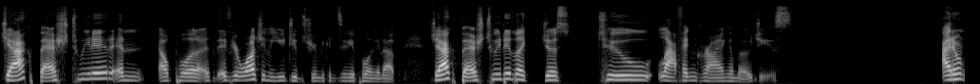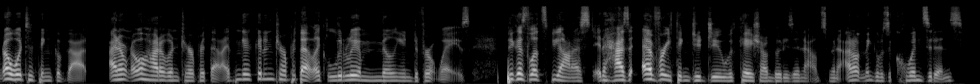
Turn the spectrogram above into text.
Jack Bech tweeted, and I'll pull it. up. If you're watching the YouTube stream, you can see me pulling it up. Jack Bech tweeted like just two laughing, crying emojis. I don't know what to think of that. I don't know how to interpret that. I think I could interpret that like literally a million different ways. Because let's be honest, it has everything to do with Kayshon Boutte's announcement. I don't think it was a coincidence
